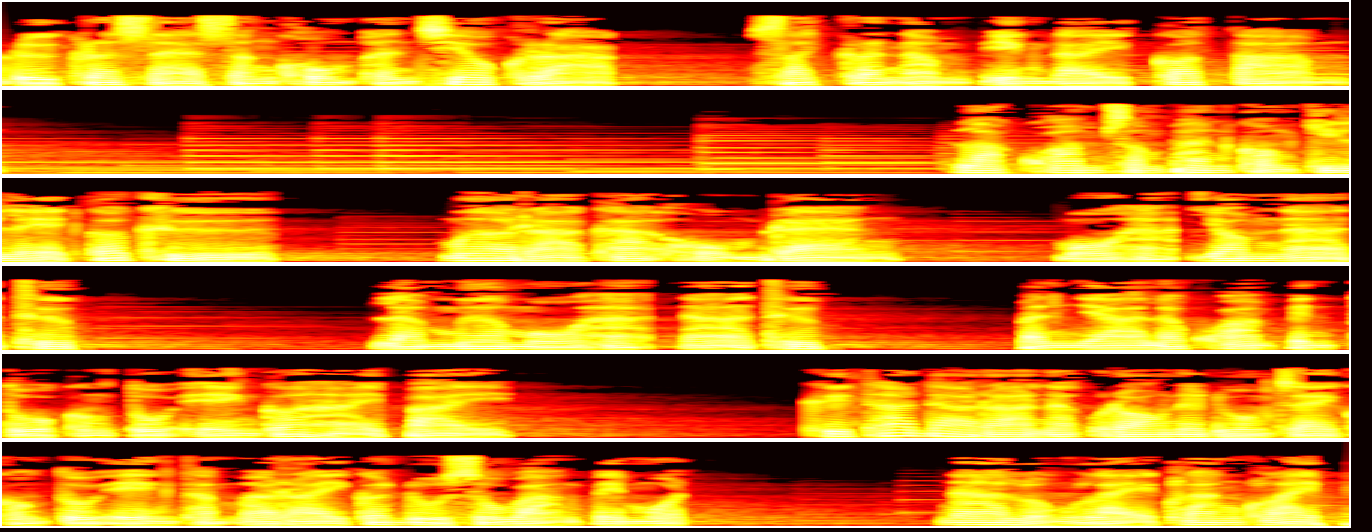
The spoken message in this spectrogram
หรือกระแสสังคมอันเชี่ยวกราก ซัดกระหน่ำเพียงใดก็ตาม หลักความสัมพันธ์ของกิเลสก็คือ เมื่อราคะโหมแรง โมหะย่อมหนาทึบ และเมื่อโมหะหนาทึบ ปัญญาและความเป็นตัวของตัวเองก็หายไป คือถ้าดารานักร้องในดวงใจของตัวเองทำอะไรก็ดูสว่างไปหมด หน้าหลงไหลคลั่งไคล้ไป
